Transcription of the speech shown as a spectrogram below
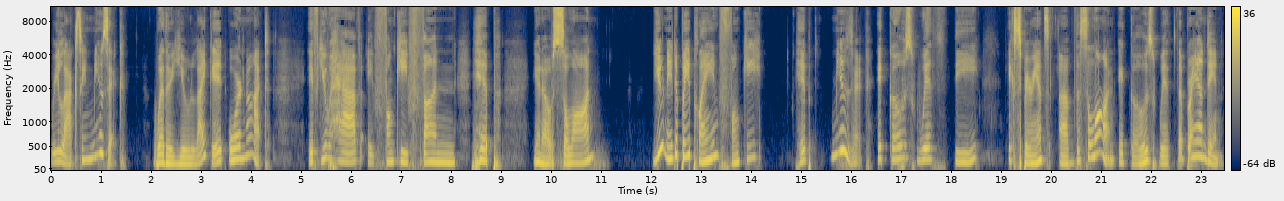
relaxing music, whether you like it or not. If you have a funky, fun, hip, you know, salon, you need to be playing funky, hip music. It goes with the experience of the salon. It goes with the branding.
